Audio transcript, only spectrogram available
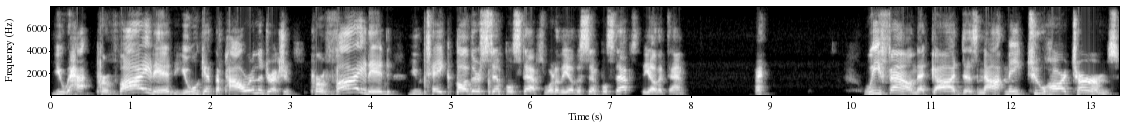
You have provided you will get the power and the direction, provided you take other simple steps. What are the other simple steps? The other 10. Right? We found that God does not make too hard terms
